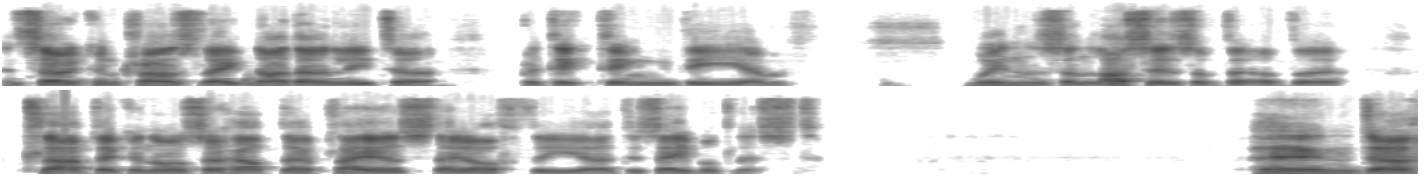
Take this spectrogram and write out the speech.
And so it can translate not only to predicting the um, wins and losses of the of the club, that can also help their players stay off the uh, disabled list. And uh,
